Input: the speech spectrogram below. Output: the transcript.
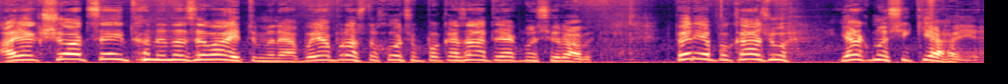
А якщо цей, то не називайте мене, бо я просто хочу показати, як воно всі робить. Тепер я покажу, як воно всі кегає.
